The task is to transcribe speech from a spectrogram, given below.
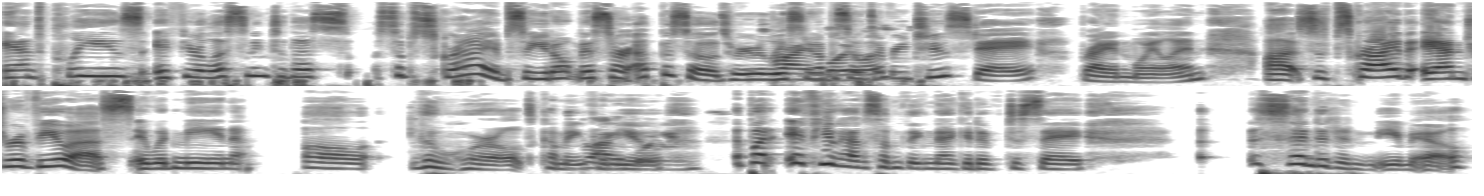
and please, if you're listening to this, subscribe so you don't miss our episodes. We release Brian new episodes Moylan. every Tuesday. Brian Moylan. Uh, subscribe and review us. It would mean all the world coming from you. Moylan. But if you have something negative to say, send it in an email,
